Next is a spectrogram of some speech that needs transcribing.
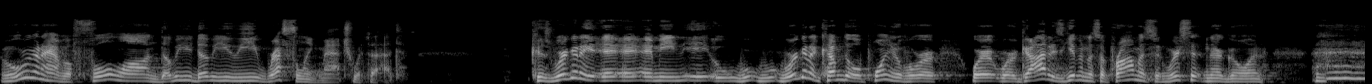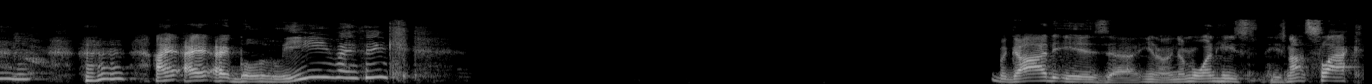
And we're going to have a full on WWE wrestling match with that. Cause we're going to, I mean, we're going to come to a point of where where, where God has given us a promise and we're sitting there going, I, I, I believe, I think. But God is, uh, you know, number one, He's, He's not slack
